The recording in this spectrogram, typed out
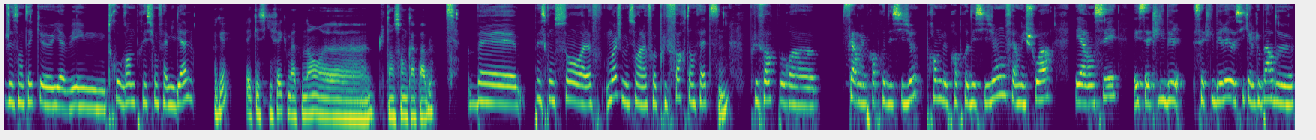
Je sentais qu'il y avait une trop grande pression familiale. Ok. Et qu'est-ce qui fait que maintenant, euh, tu t'en sens capable? Ben, parce qu'on se sent à la fois... Moi, je me sens à la fois plus forte, en fait. Mhm. Plus forte pour euh, faire mes propres décisions, prendre mes propres décisions, faire mes choix et avancer. Et s'être libéré, s'être libéré aussi quelque part de,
